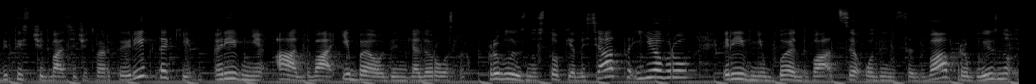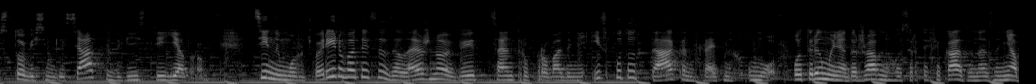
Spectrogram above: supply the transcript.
2024 рік такі: рівні А2 і Б1 для дорослих приблизно 150 євро, рівні Б2 С1 С2 приблизно 180-200 євро. Ціни можуть варіруватися залежно від центру проведення іспиту та конкретних умов. Отримання державного сертифікату на знання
